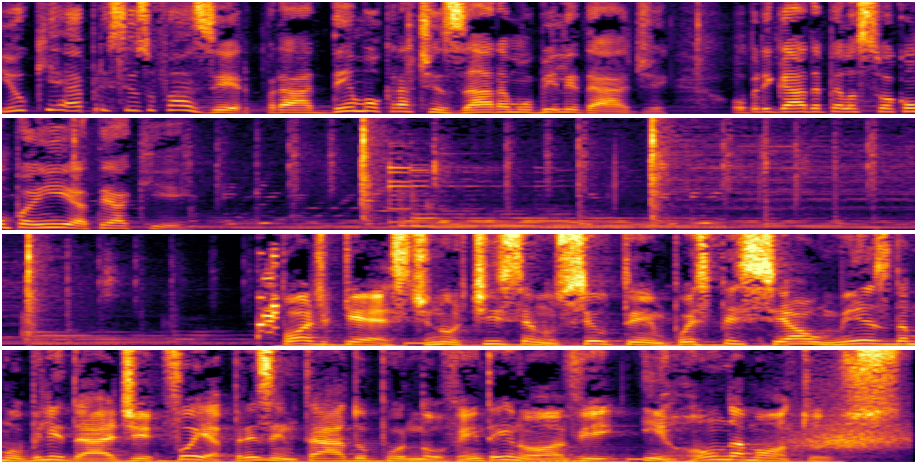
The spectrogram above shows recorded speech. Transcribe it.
e o que é preciso fazer para democratizar a mobilidade. Obrigada pela sua companhia até aqui. Podcast Notícia no seu tempo especial Mês da Mobilidade foi apresentado por 99 e Honda Motos.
